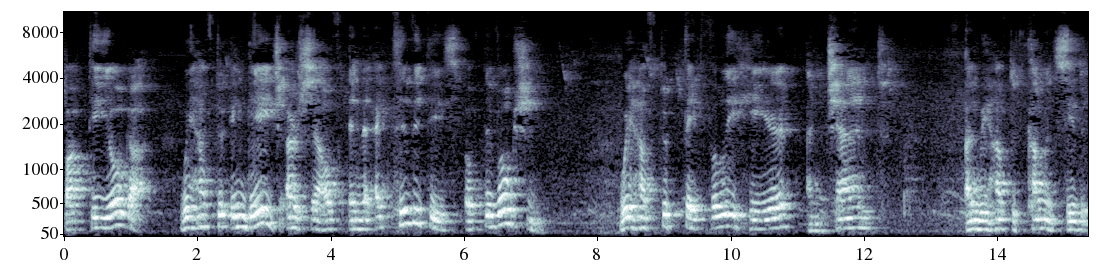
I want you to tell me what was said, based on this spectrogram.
bhakti yoga, we have to engage ourselves in the activities of devotion. We have to faithfully hear and chant and we have to come and see the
